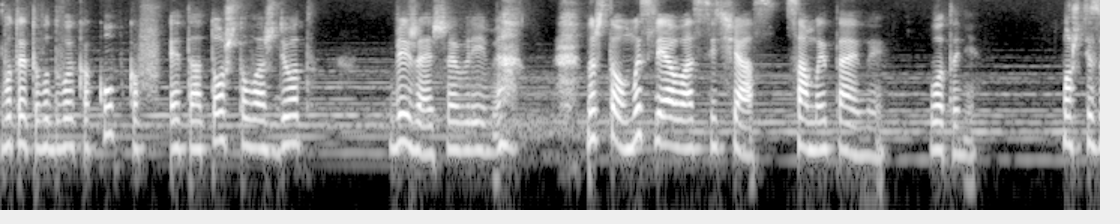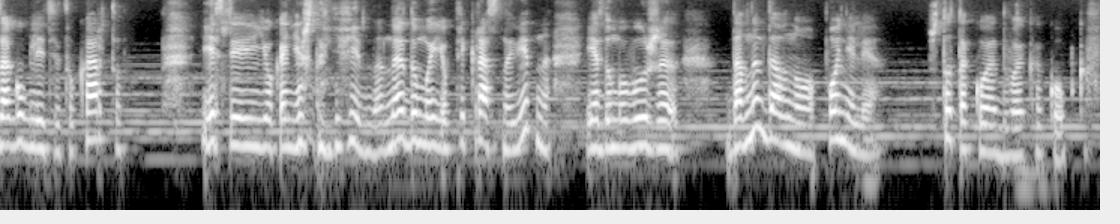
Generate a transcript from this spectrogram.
вот эта вот двойка кубков – это то, что вас ждет в ближайшее время. Ну что, мысли о вас сейчас, самые тайные, вот они. Можете загуглить эту карту, если ее, конечно, не видно. Но я думаю, ее прекрасно видно. Я думаю, вы уже давным-давно поняли, что такое двойка кубков.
